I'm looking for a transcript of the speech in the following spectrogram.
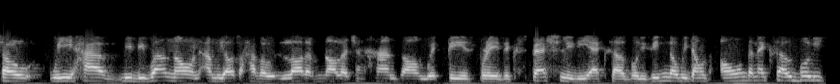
So we have we be well known, and we also have a lot of knowledge and hands-on with these breeds, especially the XL bullies. Even though we don't own an XL bully,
